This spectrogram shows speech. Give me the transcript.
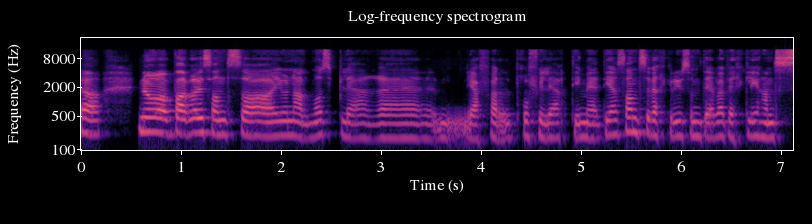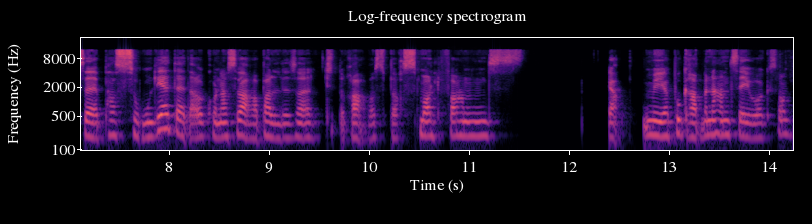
Ja, nå bare sånn så Jon Almaas blir eh, iallfall profilert i media, sånn, så virker det jo som det var virkelig hans eh, personlighet, det der å kunne svare på alle sånne rare spørsmål. For hans Ja, mye av programmene hans er jo også sånn.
